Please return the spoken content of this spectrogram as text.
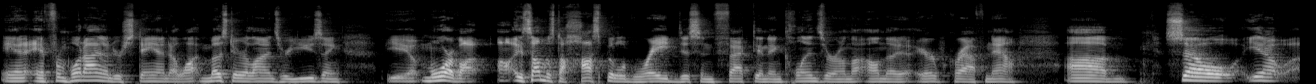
And and from what I understand, a lot most airlines are using you know more of a it's almost a hospital grade disinfectant and cleanser on the on the aircraft now. Um, so you know.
